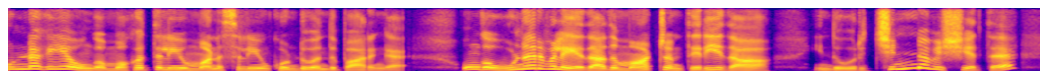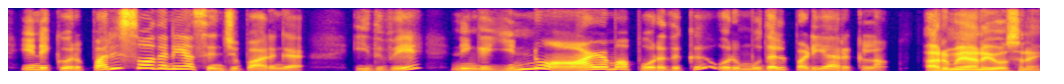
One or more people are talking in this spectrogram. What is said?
புன்னகைய உங்க முகத்திலையும் மனசுலயும் கொண்டு வந்து பாருங்க. உங்க உணர்வுல ஏதாவது மாற்றம் தெரியுதா? இந்த ஒரு சின்ன விஷயத்த இன்னைக்கு ஒரு பரிசோதனையா செஞ்சு பாருங்க. இதுவே நீங்க இன்னும் ஆழமா போறதுக்கு ஒரு முதல் படியா இருக்கலாம். அருமையான யோசனை.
